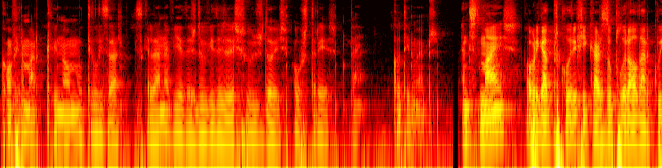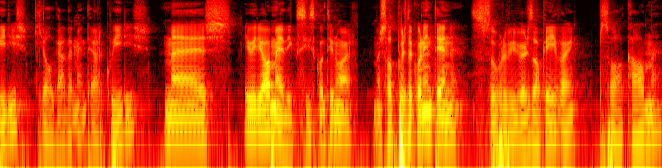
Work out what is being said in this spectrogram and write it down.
confirmar que não me utilizar. Se calhar na via das dúvidas deixo os dois ou os três. Bem, continuemos. Antes de mais, obrigado por clarificares o plural de arco-íris, que alegadamente é arco-íris, mas eu iria ao médico se isso continuar. Mas só depois da quarentena, se sobreviveres ao que aí vem. Pessoal, calma,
